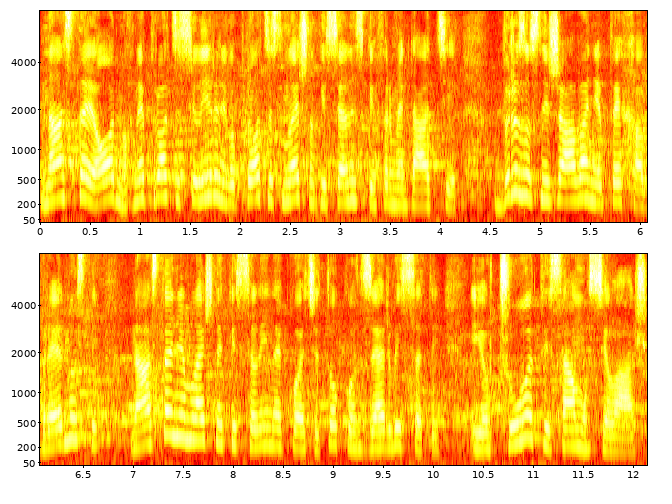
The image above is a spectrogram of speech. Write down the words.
nastaje odmah, ne proces siliranja, nego proces mlečno-kiselinske fermentacije. Brzo snižavanje pH vrednosti, nastajanje mlečne kiseline koja će to konzervisati i očuvati samu silažu.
